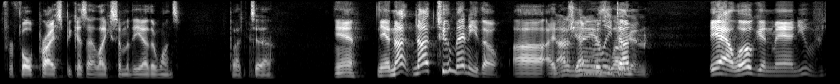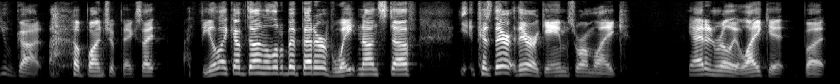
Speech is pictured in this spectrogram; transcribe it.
for full price because I like some of the other ones. But uh, yeah, yeah, not not too many though. Uh, I've Not as many as generally done yeah, Logan, man, you've you've got a bunch of picks. I I feel like I've done a little bit better of waiting on stuff because there there are games where I'm like, yeah, I didn't really like it, but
